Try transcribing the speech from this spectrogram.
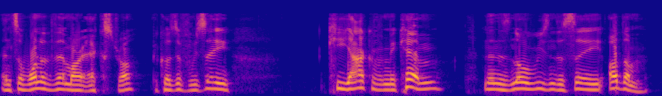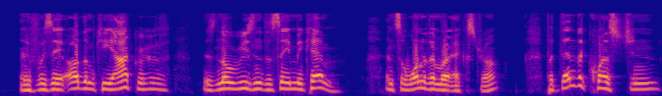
and so one of them are extra, because if we say Ki Yakriv Mikem, then there's no reason to say Adam. And if we say Adam Ki there's no reason to say Mikem. And so one of them are extra. But then the question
